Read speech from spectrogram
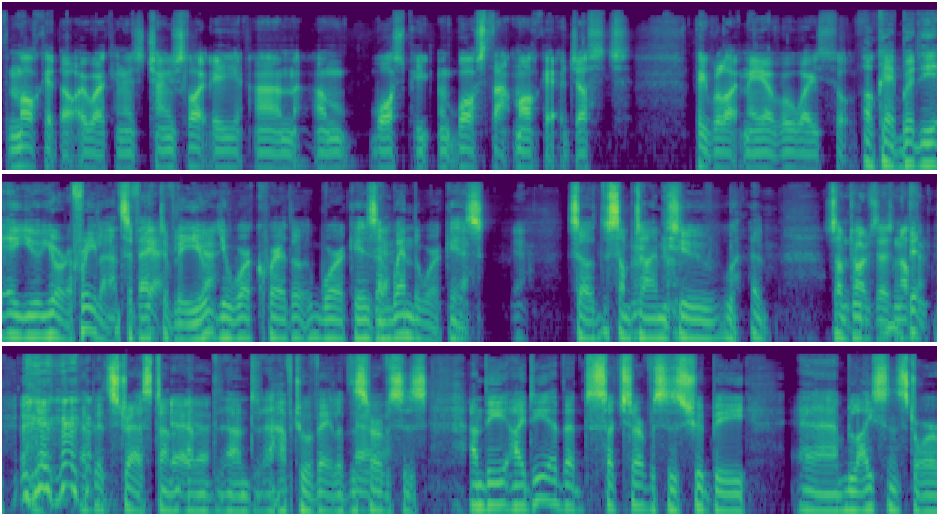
the market that I work in has changed slightly. Um, and whilst pe- whilst that market adjusts, people like me have always sort of Okay, but you, you're a freelance effectively. you, yeah. you work where the work is and when the work is. yeah. So sometimes you Sometimes there's nothing. yeah, a bit stressed and, Yeah, yeah. and, and have to avail of the services. And the idea that such services should be um, licensed or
